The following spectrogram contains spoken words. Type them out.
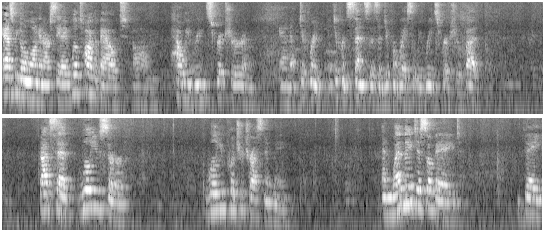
as we go along in RCIA, we'll talk about um, how we read Scripture and, and uh, different, different senses and different ways that we read Scripture. But God said, Will you serve? Will you put your trust in me? And when they disobeyed, they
